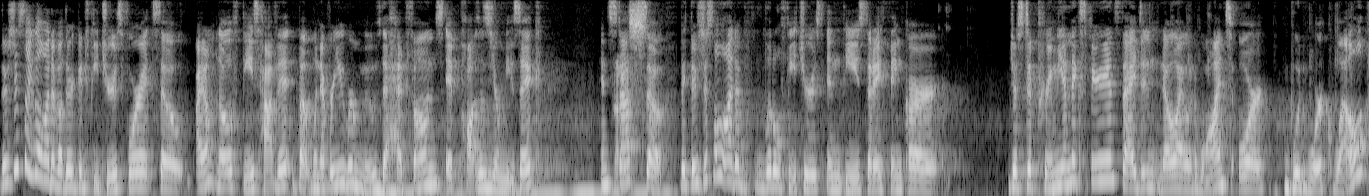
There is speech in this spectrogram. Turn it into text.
There's just like a lot of other good features for it. So I don't know if these have it, but whenever you remove the headphones, it pauses your music and stuff. Nice. So like there's just a lot of little features in these that I think are just a premium experience that I didn't know I would want or would work well.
